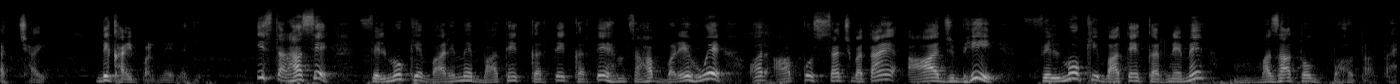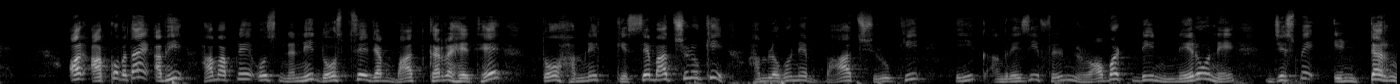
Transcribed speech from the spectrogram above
अच्छाई दिखाई पड़ने लगी। इस तरह से फ़िल्मों के बारे में बातें करते करते हम साहब बड़े हुए और आपको सच बताएँ, आज भी फ़िल्मों की बातें करने में मज़ा तो बहुत आता है। और आपको बताएँ अभी हम अपने उस नन्ही दोस्त से जब बात कर रहे थे तो हमने किससे बात शुरू की? हम लोगों ने बात शुरू की एक अंग्रेज़ी फ़िल्म रॉबर्ट डी नेरो ने जिसमें इंटर्न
